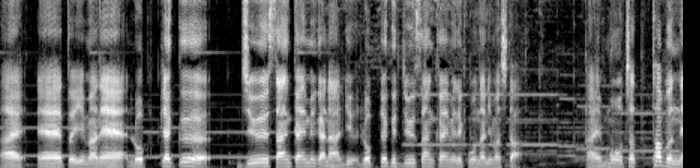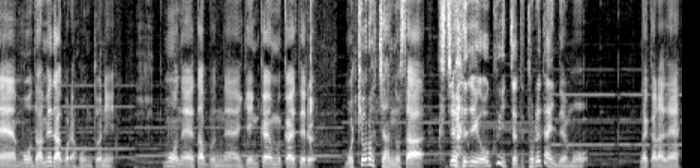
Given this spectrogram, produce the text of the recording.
はい。えーと、今ね、613回目かな ?613 回目でこうなりました。はい。もうちょ、多分ね、もうダメだ、これ、本当に。もうね、多分ね、限界を迎えてる。もうキョロちゃんのさ、口味が奥行っちゃって取れないんだよ、もう。だからね、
